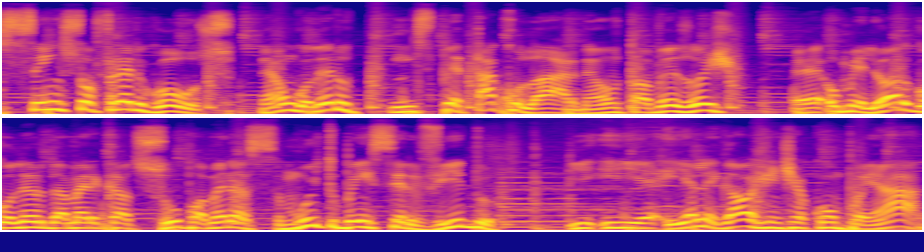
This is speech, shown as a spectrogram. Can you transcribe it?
sem sofrer gols. É um goleiro espetacular, né? Talvez hoje é o melhor goleiro da América do Sul, Palmeiras muito bem servido e, e, e é legal a gente acompanhar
